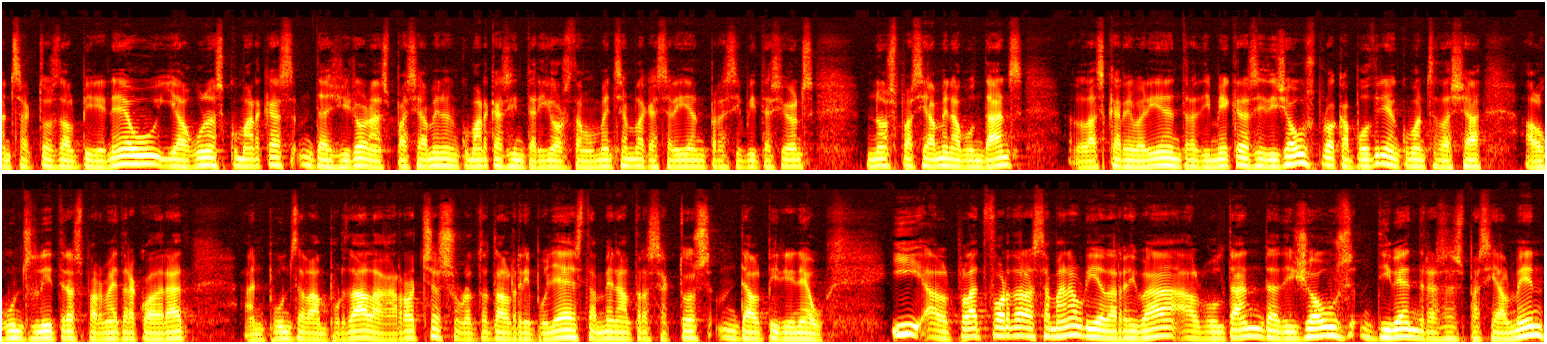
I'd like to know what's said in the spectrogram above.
en sectors del Pirineu i algunes comarques de Girona, especialment en comarques interiors. De moment sembla que serien precipitacions no especialment abundants, les que arribarien entre dimecres i dijous, però que podrien començar a deixar alguns litres per metre quadrat en punts de l'Empordà, la Garrotxa, sobretot al Ripollès, també en altres sectors del Pirineu. I el plat fort de la setmana hauria d'arribar al voltant de dijous, divendres especialment.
